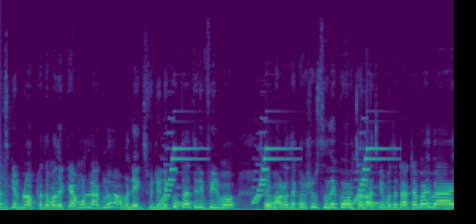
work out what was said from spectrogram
আজকের ব্লগটা তোমাদের কেমন লাগল। আমার নেক্সট ভিডিও নিয়ে খুব তাড়াতাড়ি ফিরবো। তাই ভালো থেকো, সুস্থ দেখো চলো আজকের মতো টাটা বাই বাই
